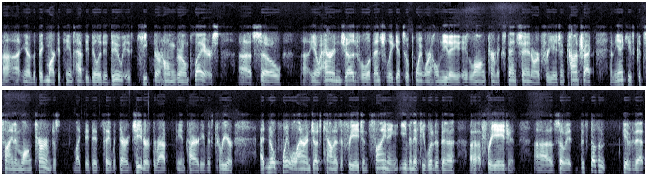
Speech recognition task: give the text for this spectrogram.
uh, you know, the big market teams have the ability to do is keep their homegrown players. Uh, so uh, you know, Aaron Judge will eventually get to a point where he'll need a, a long-term extension or a free agent contract, and the Yankees could sign him long-term, just like they did, say, with Derek Jeter throughout the entirety of his career. At no point will Aaron Judge count as a free agent signing, even if he would have been a, a free agent. Uh, so it this doesn't give that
